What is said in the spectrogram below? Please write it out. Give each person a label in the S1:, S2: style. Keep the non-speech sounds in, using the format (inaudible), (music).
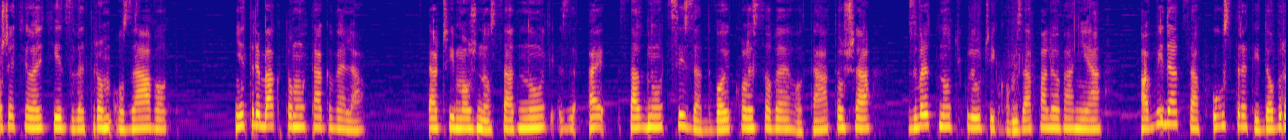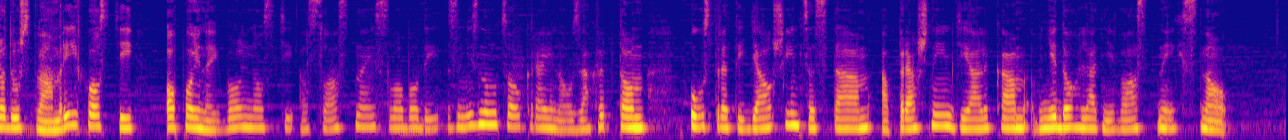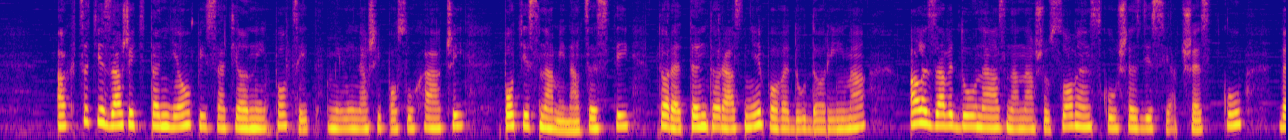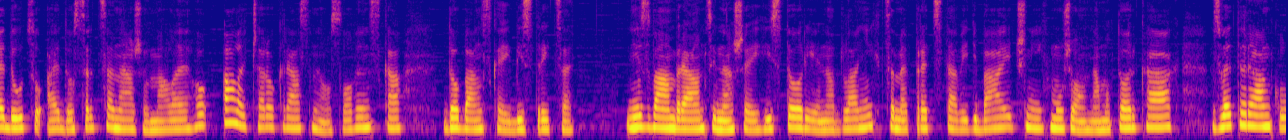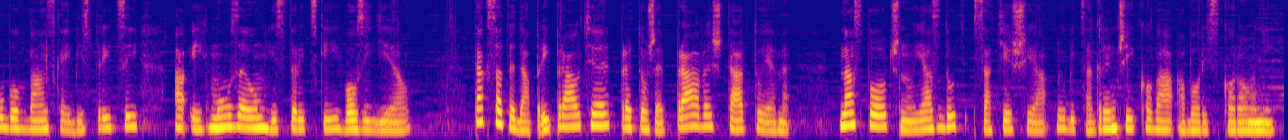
S1: môžete letieť s vetrom o závod. Netreba k tomu tak veľa. Stačí možno sadnúť, aj, sadnúť si za dvojkolesového tátoša, zvrtnúť kľúčikom zapaľovania a vydať sa v ústrety dobrodružstvám rýchlosti, opojnej voľnosti a slastnej slobody zmiznúcou krajinou za chrbtom, v ústrety ďalším cestám a prašným diaľkám v nedohľadne vlastných snov. Ak chcete zažiť ten neopísateľný pocit, milí naši poslucháči, poďte s nami na cesty, ktoré tento raz nepovedú do Ríma, ale zavedú nás na našu slovenskú 66 vedúcu aj do srdca nášho malého, ale čarokrásneho Slovenska, do Banskej Bystrice. Dnes vám v rámci našej histórie na dlani chceme predstaviť báječných mužov na motorkách z veterán klubu v Banskej Bystrici a ich múzeum historických vozidiel. Tak sa teda pripravte, pretože práve štartujeme. Na spoločnú jazdu sa tešia Ľubica Grenčíková a Boris Koróni.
